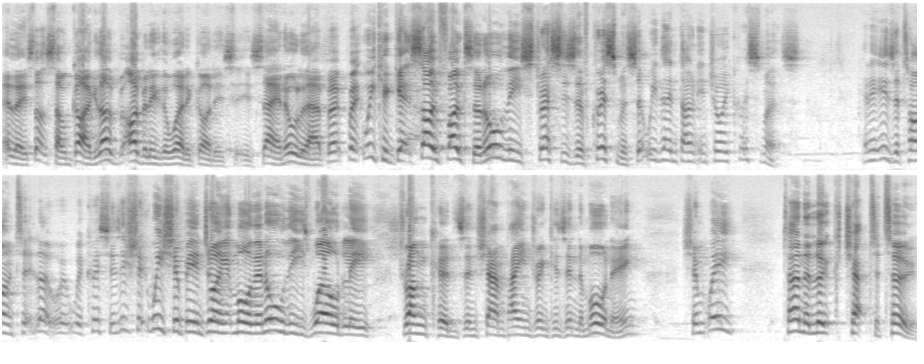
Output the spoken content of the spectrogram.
It's not some guy, because I, I, believe the Word of God is, is saying all of that. But, but we can get so focused on all these stresses of Christmas that we then don't enjoy Christmas. And it is a time to, look, we're Christians. Should, we should be enjoying it more than all these worldly drunkards and champagne drinkers in the morning, shouldn't we? Turn to Luke chapter 2.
